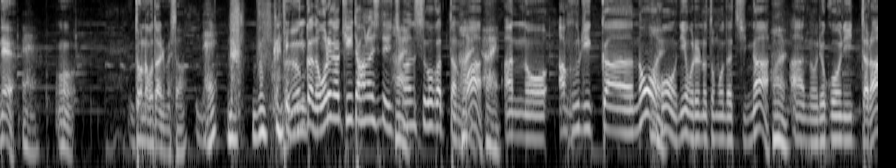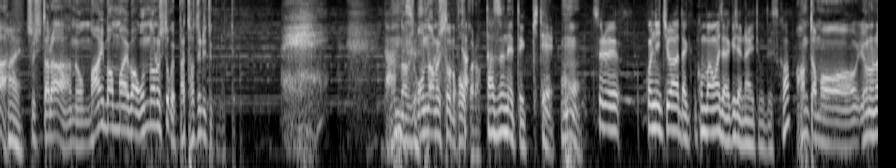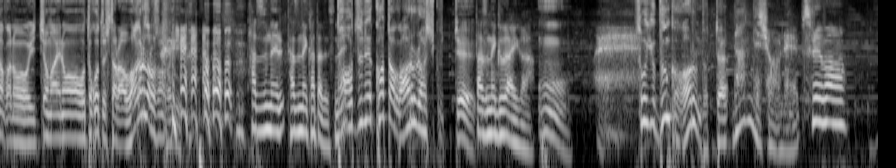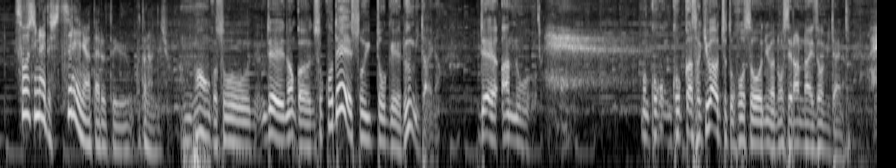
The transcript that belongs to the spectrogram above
いね。え。うんどんなことありました？え？文化的に？文化の俺が聞いた話で一番すごかったのは、はいはい。あのアフリカの方に俺の友達が、はい。あの旅行に行ったら、はい。そしたらあの毎晩毎晩女の人がいっぱい訪ねてくるんだって。女の人女の人の方から。た訪ねてきて。うん。それこんにちはだけこんばんはだけじゃないってことですか？あんたも世の中の一丁前の男としたら分かるだろその時。尋ねる尋ね方ですね。尋ね方があるらしくって、尋ね具合が。うん、そういう文化があるんだって。なんでしょうね。それはそうしないと失礼に当たるということなんでしょうか？なんかそうでなんかそこで添い遂げるみたいな。であのもうこここっから先はちょっと放送には載せらんないぞみたいな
